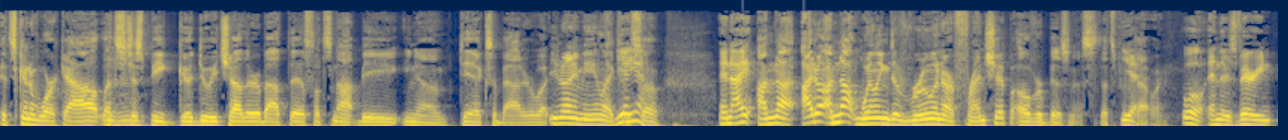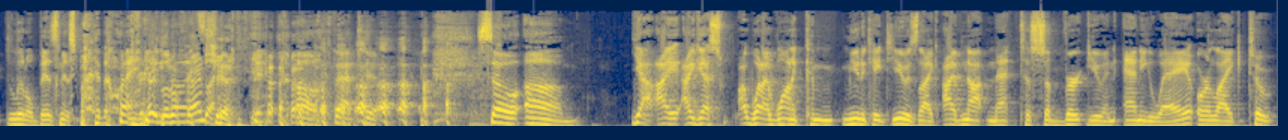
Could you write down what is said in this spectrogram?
it's going to work out. Let's Mm-hmm. just be good to each other about this. Let's not be, you know, dicks about it or what. You know what I mean? Like, Yeah, and yeah. so And I, I'm not, I don't, I'm not willing to ruin our friendship over business. Let's put it yeah. that way. Well, and there's very little business, by the way. Very little it's like- friendship. oh, that too. So, um, yeah, I, I guess what I want to communicate to you is like I've not meant to subvert you in any way or like to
